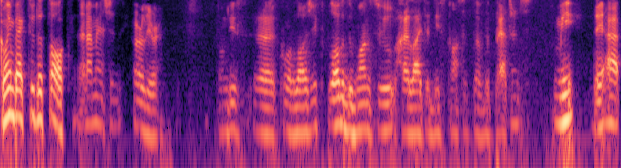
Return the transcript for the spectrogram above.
Going back to the talk that I mentioned earlier from this uh, KoreLogic blog, the ones who highlighted this concept of the patterns, me, they have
